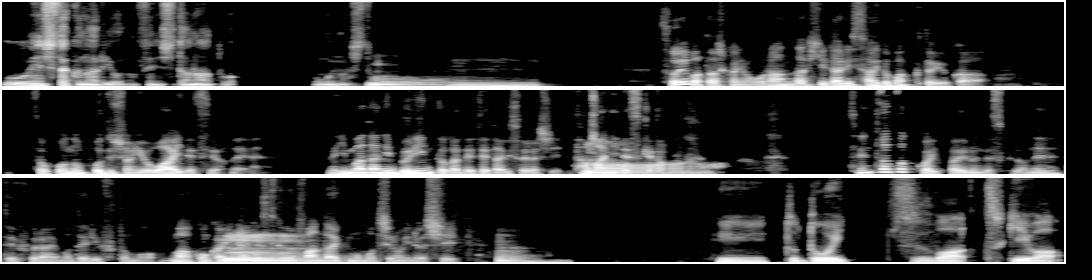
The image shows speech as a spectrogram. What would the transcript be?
応援したくなるような選手だなとは思いました。う。うんんそういえば確かにオランダ左サイドバックというか、そこのポジション弱いですよね。いまだにブリントが出てたりするし、たまにですけど。あセンターバックはいっぱいいるんですけどね。デフライもデリフトも。まあ今回いないですけど、うんファンダイクももちろんいるし。ーうん。えーと、ドイツは、次は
